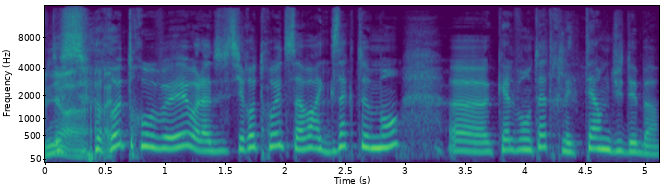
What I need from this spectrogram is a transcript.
de se retrouver, voilà, de s'y retrouver, de savoir exactement euh, quels vont être les termes du débat.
